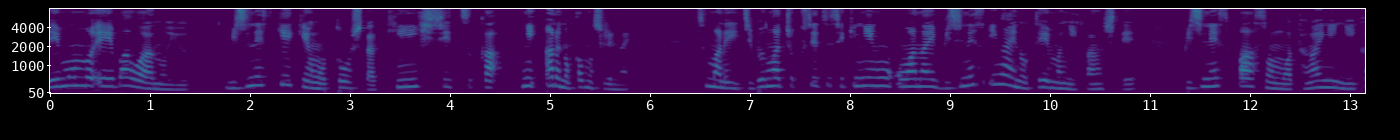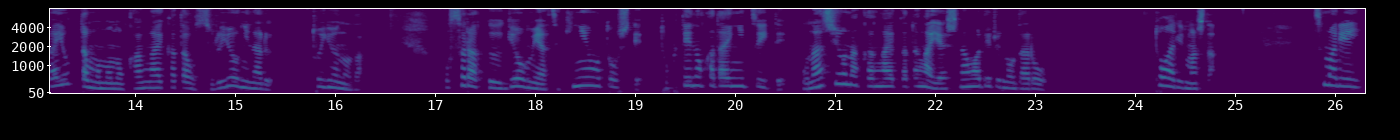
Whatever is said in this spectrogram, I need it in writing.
レイモンド・ A・ バウアーの言うビジネス経験を通した均質化にあるのかもしれない。つまり自分が直接責任を負わないビジネス以外のテーマに関してビジネスパーソンは互いに似通ったものの考え方をするようになるというのだ。おそらく業務や責任を通して特定の課題について同じような考え方が養われるのだろうとありました。つまり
